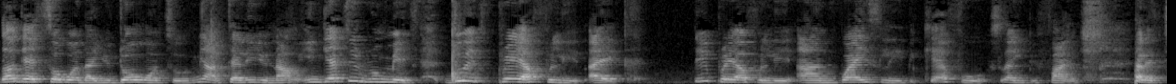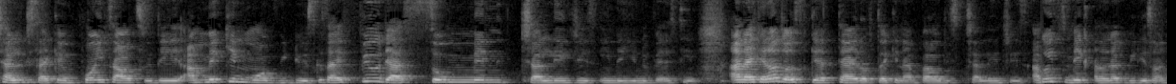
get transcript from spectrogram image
Don't get someone that you don't want to. Me i'm telling you now. In getting roommates do it prayerfully. Like Stay prayerfully and wisely. Be careful so that you'll be fine. Are challenges I can point out today? I'm making more videos because I feel there are so many challenges in the university, and I cannot just get tired of talking about these challenges. I'm going to make another videos on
